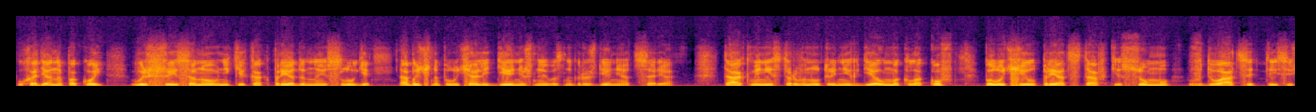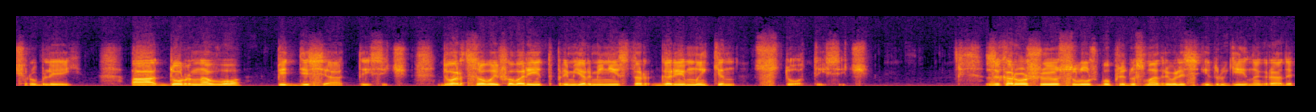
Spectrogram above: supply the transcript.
Уходя на покой, высшие сановники, как преданные слуги, обычно получали денежные вознаграждения от царя. Так министр внутренних дел Маклаков получил при отставке сумму в 20 тысяч рублей, а Дурново 50 тысяч. Дворцовый фаворит премьер-министр Горемыкин – 100 тысяч. За хорошую службу предусматривались и другие награды,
